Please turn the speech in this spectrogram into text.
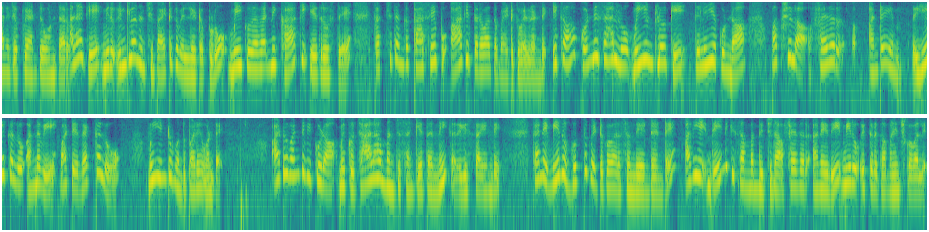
అని చెప్పి అంటూ ఉంటారు. అలాగే మీరు ఇంట్లో నుంచి బయటకు వెళ్ళేటప్పుడు మీకు కానీ కాకి ఎదురొస్తే ఖచ్చితంగా కాసేపు ఆగి తర్వాత బయటకు వెళ్ళండి. ఇక కొన్నిసార్లు మీ ఇంట్లోకి తెలియకుండా పక్షుల ఫెదర్ అంటే ఈకలు అన్నవి వాటి రెక్కలు మీ ఇంటి ముందు పడి ఉంటాయి. అటువంటివి కూడా మీకు చాలా మంచి సంకేతాన్ని కలిగిస్తాయండి. కానీ మీరు గుర్తు పెట్టుకోవాల్సింది ఏంటంటే అవి దేనికి సంబంధించిన ఫెదర్ అనేది మీరు ఇక్కడ గమనించుకోవాలి.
